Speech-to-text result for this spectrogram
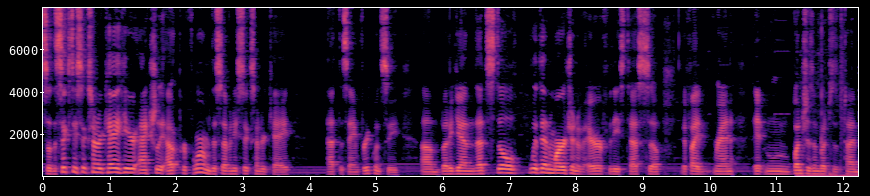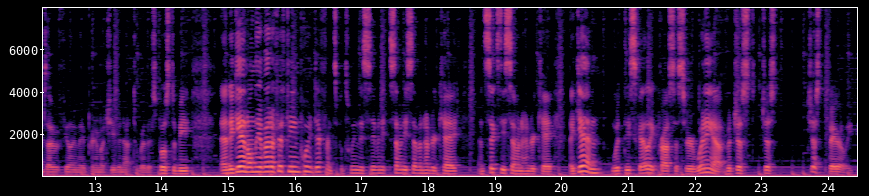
So the 6600K here actually outperformed the 7600K at the same frequency. Um, but again, that's still within margin of error for these tests. So if I ran it bunches and bunches of times, I have a feeling they pretty much even out to where they're supposed to be. And again, only about a 15 point difference between the 7700K and 6700K. Again, with the Skylake processor winning out, but just just just barely.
